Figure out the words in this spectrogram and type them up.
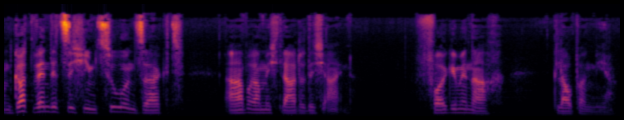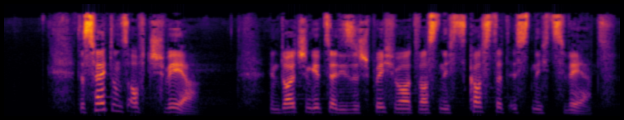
Und Gott wendet sich ihm zu und sagt, Abraham, ich lade dich ein. Folge mir nach, glaub an mir. Das fällt uns oft schwer, im Deutschen gibt es ja dieses Sprichwort, was nichts kostet, ist nichts wert.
